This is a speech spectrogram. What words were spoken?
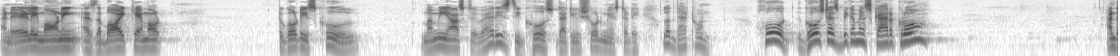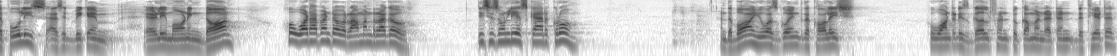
And early morning, as the boy came out to go to his school, Mummy asked, Where is the ghost that you showed me yesterday? Look, that one. Oh, ghost has become a scarecrow. And the police, as it became early morning dawn, oh, what happened to our Raman Raghav? This is only a scarecrow. And the boy who was going to the college, who wanted his girlfriend to come and attend the theater,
